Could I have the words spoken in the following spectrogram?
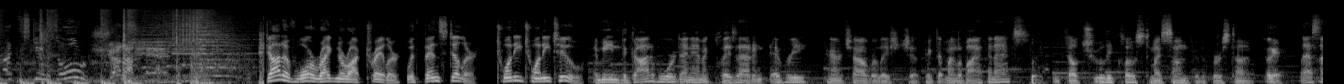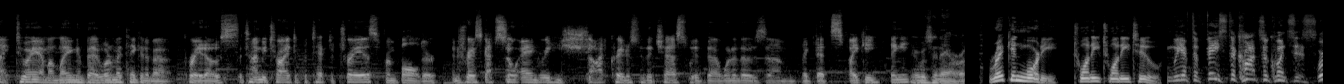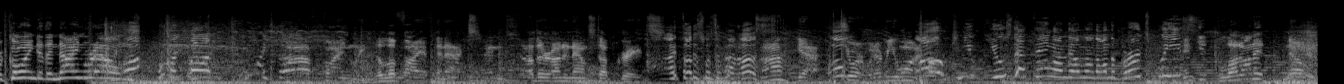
like this game at all. Shut up, head. God of War Ragnarok trailer with Ben Stiller, 2022. I mean, the God of War dynamic plays out in every parent-child relationship. Picked up my Leviathan axe and felt truly close to my son for the first time. Okay, last night, 2 a.m., I'm laying in bed. What am I thinking about? Kratos. The time he tried to protect Atreus from Baldur, and Atreus got so angry he shot Kratos through the chest with uh, one of those, um, like that spiky thingy. It was an arrow. Rick and Morty, 2022. We have to face the consequences. We're going to the Nine Realms. Oh, oh my god! Oh my god! Ah, finally, the Leviathan axe and other unannounced upgrades. I thought this was about us. Huh? Yeah, Oh. sure, whatever you want. Oh, can you use that thing on the on the, on the birds, please? And get blood on it? No.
